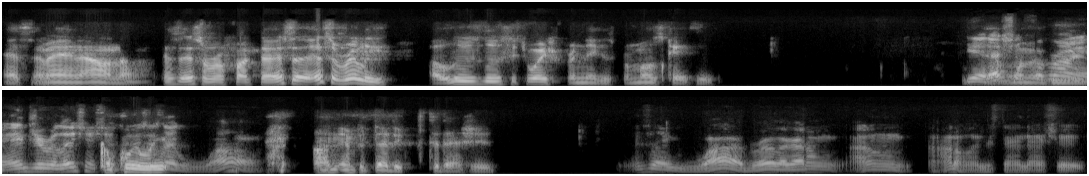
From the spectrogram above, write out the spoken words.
That's Yeah. man, I don't know. It's it's a real fucked up. It's a it's a really a lose lose situation for niggas for most cases. Yeah, Yeah, that shit fuck around and end your relationship. completely- like wow. Unempathetic to that shit. It's like why, bro? Like I don't, I don't, I don't understand that shit.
